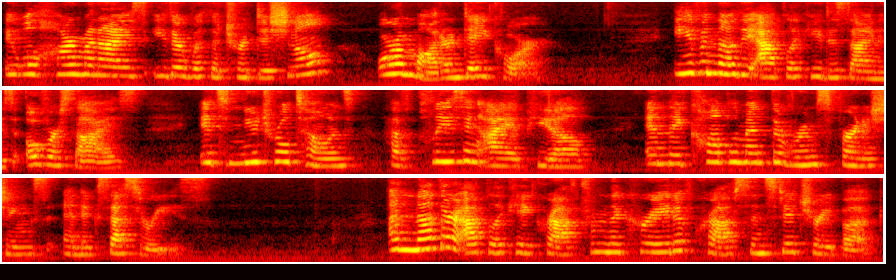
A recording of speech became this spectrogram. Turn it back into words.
it will harmonize either with a traditional or a modern decor. Even though the applique design is oversized, its neutral tones have pleasing eye appeal and they complement the room's furnishings and accessories. Another applique craft from the Creative Crafts and Stitchery book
